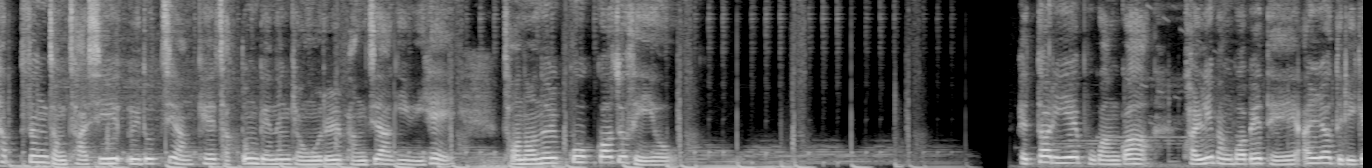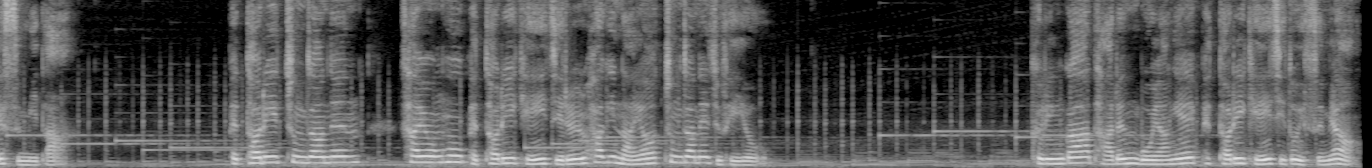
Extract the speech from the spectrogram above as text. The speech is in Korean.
탑승 정차 시 의도치 않게 작동되는 경우를 방지하기 위해 전원을 꼭 꺼주세요. 배터리의 보관과 관리 방법에 대해 알려드리겠습니다. 배터리 충전은 사용 후 배터리 게이지를 확인하여 충전해 주세요. 그림과 다른 모양의 배터리 게이지도 있으며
